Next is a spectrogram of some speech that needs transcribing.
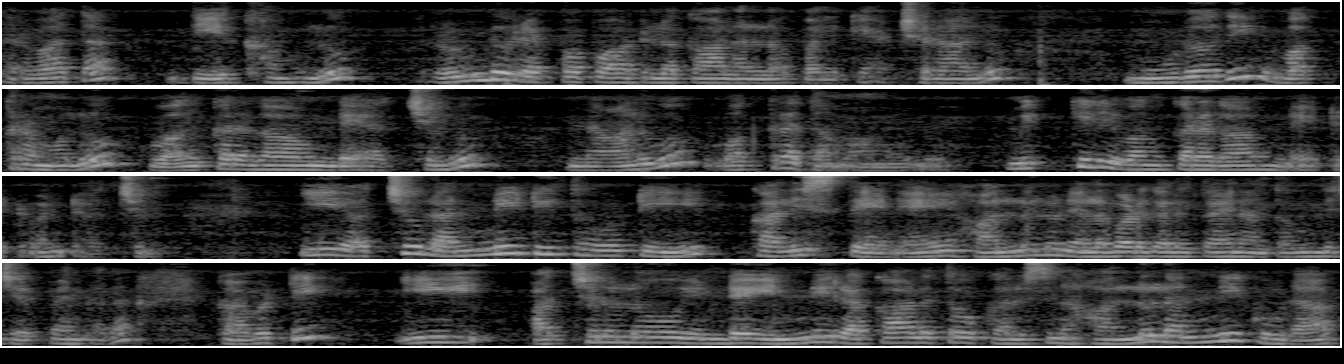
తర్వాత దీర్ఘములు రెండు రెప్పపాటుల కాలంలో పలికే అక్షరాలు. మూడోది వక్రములు వంకరగా ఉండే అచ్చులు. నాలుగు వక్రతమములు మిక్కిలి వంకరగా ఉండేటటువంటి అచ్చులు. ఈ అచ్చులన్నిటితోటి కలిస్తేనే హల్లులు నిలబడగలుగుతాయని అంతకుముందు చెప్పాను కదా. కాబట్టి ఈ అచ్చులలో ఉండే ఎన్ని రకాలతో కలిసిన హల్లులన్నీ కూడా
